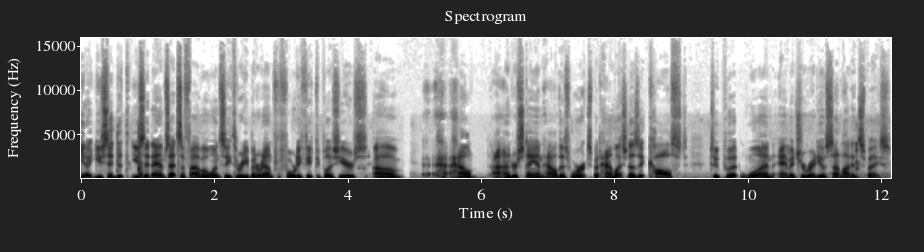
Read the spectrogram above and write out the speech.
you know, you said that you said AMSAT's a 501c3, been around for 40, 50 plus years. Um, how I understand how this works, but how much does it cost to put one amateur radio satellite in space?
